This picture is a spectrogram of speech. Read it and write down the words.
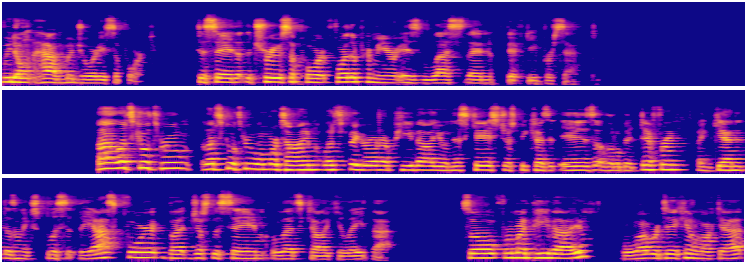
we don't have majority support, to say that the true support for the Premier is less than 50%. Uh, let's go through. Let's go through one more time. Let's figure out our p-value in this case, just because it is a little bit different. Again, it doesn't explicitly ask for it, but just the same, let's calculate that. So for my p-value, what we're taking a look at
